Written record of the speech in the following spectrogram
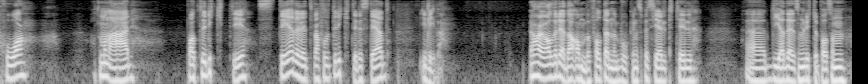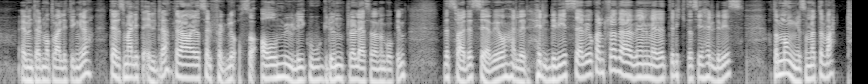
på at man er på et riktig sted, eller i hvert fall et riktigere sted i livet. Jeg har jo allerede anbefalt denne boken spesielt til eh, de av dere som lytter på som eventuelt måtte være litt yngre. Dere som er litt eldre, dere har selvfølgelig også all mulig god grunn til å lese denne boken. Dessverre ser vi jo, eller heldigvis ser vi jo kanskje, det er vel mer et riktig å si heldigvis, at det er mange som etter hvert,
